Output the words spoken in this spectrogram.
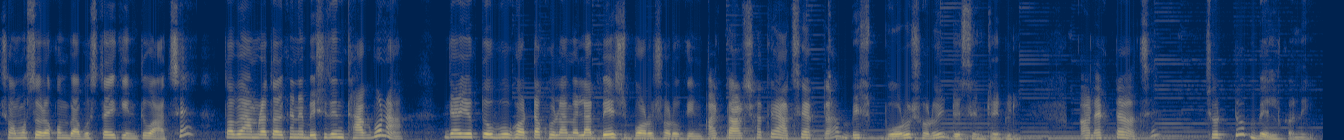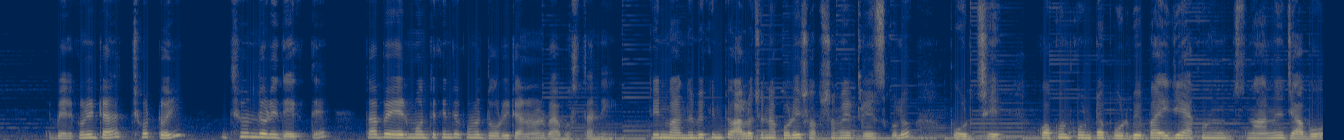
সমস্ত রকম ব্যবস্থাই কিন্তু আছে। তবে আমরা তো এখানে বেশি দিন থাকব না। যাই হোক, তবুও ঘরটা খোলামেলা, বেশ বড় সড়ো কিন্তু। আর তার সাথে আছে একটা বেশ বড় সড়োই ড্রেসিং টেবিল আর একটা আছে ছোট্ট বেলকনি। বেলকনিটা ছোটই, সুন্দরী দেখতে, তবে এর মধ্যে কিন্তু কোনো দড়ি টানানোর ব্যবস্থা নেই। তিন বান্ধবী কিন্তু আলোচনা করে সবসময় ড্রেসগুলো পরছে। কখন কোনটা পরবে বা এই যে এখন স্নানে যাব,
